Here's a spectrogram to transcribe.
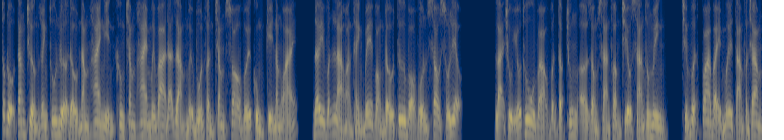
tốc độ tăng trưởng doanh thu nửa đầu năm 2023 đã giảm 14% so với cùng kỳ năm ngoái, đây vẫn là hoàn thành b vòng đầu tư bỏ vốn sau số liệu. Lại chủ yếu thu vào vẫn tập trung ở dòng sản phẩm chiếu sáng thông minh chiếm vượt qua 78%.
